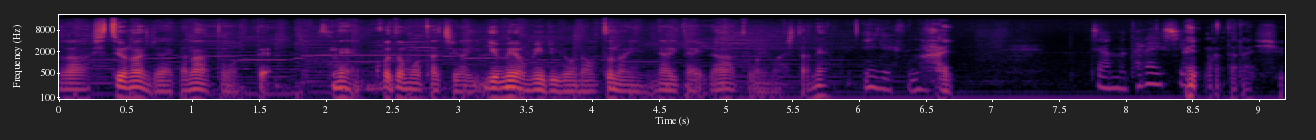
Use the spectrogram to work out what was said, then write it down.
が必要なんじゃないかなと思って、ね、子供たちが夢を見るような大人になりたいなと思いましたね。いいですね。はい、じゃあまた来週はい、また来週。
